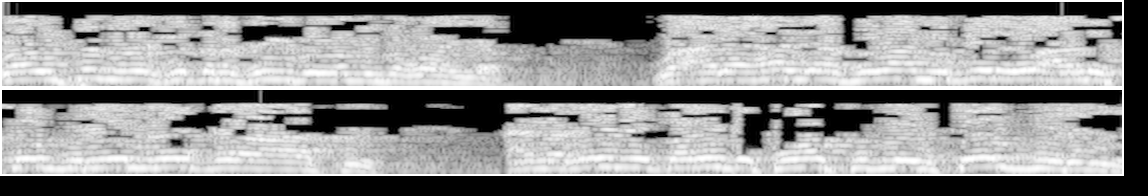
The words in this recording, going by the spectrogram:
Waa isaguna ka darafayii buu la mid noqonaya wa calaa haada famaa nuqila waxaa la soo guriyey min alqiraa'aati can gayri طariiqi tawasul loo soo guriyey.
